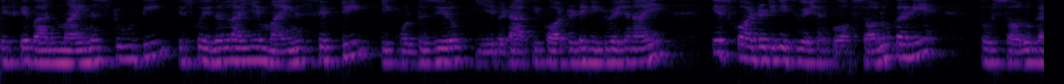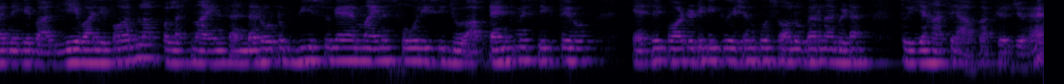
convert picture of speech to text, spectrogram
इसके बाद माइनस टू टी, इसको इधर लाइए, minus fifty equal to zero. ये बेटा आपकी क्वाड्रेटिक इक्वेशन आई। इस क्वाड्रेटिक इक्वेशन को आप सॉल्व करिए। तो सॉल्व करने के बाद ये वाली formula plus minus under root b square minus four इसी जो आप टेंथ में सीखते हो। कैसे क्वाड्रेटिक इक्वेशन को सॉल्व करना बेटा? तो यहाँ से आपका फिर जो है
